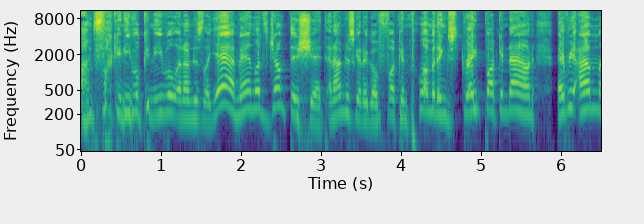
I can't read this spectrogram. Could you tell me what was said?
I'm fucking Evel Knievel, and I'm just like, yeah, man, let's jump this shit, and I'm just gonna go fucking plummeting straight fucking down. Every I'm.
